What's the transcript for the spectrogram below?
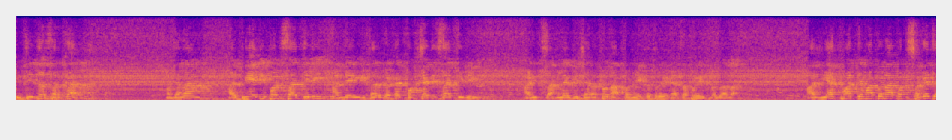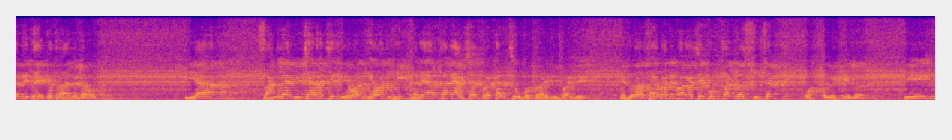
युतीचं सरकार त्याला आर पी आयने पण साथ दिली अन्य इतर घटक पक्षांनी साथ दिली. आणि चांगल्या विचारातून आपण एकत्र येण्याचा प्रयत्न झाला. आज याच माध्यमातून आपण सगळेजण इथे एकत्र आलेले आहोत. या चांगल्या विचाराची देवाणघेवाण ही खऱ्या अर्थाने अशाच प्रकारची होत राहिली पाहिजे. इंदुराव साहेबांनी मागाशी खूप चांगलं सूचक वक्तव्य केलं की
